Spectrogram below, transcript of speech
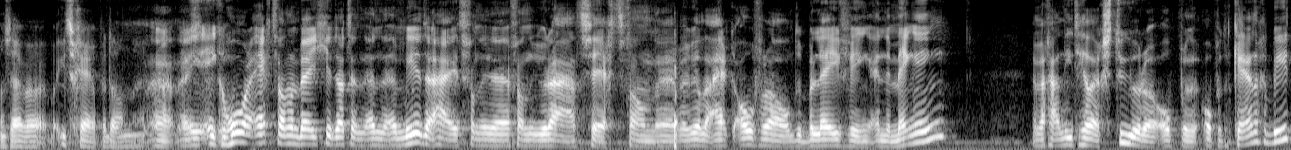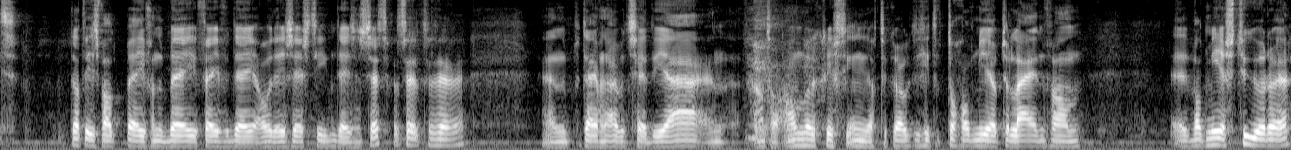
dan zijn we iets scherper dan. Uh, ja, ik hoor echt wel een beetje dat een, een, meerderheid van, de, van uw raad zegt van uh, we willen eigenlijk overal de beleving en de menging. En we gaan niet heel erg sturen op, een, op een kerngebied. Dat is wat P van de B, VVD, OD16, D66 zeggen. En de Partij van de Arbeid, CDA en een aantal andere christenen, dacht ik ook, die zitten toch wat meer op de lijn van wat meer sturen.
